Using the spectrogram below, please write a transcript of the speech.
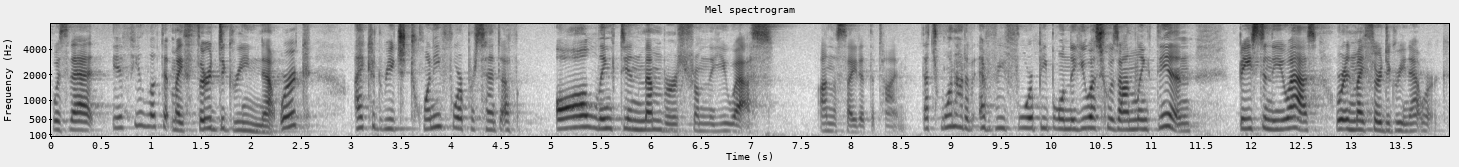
was that if you looked at my third degree network, I could reach 24% of all LinkedIn members from the US on the site at the time. That's one out of every four people in the US who was on LinkedIn based in the US were in my third degree network.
